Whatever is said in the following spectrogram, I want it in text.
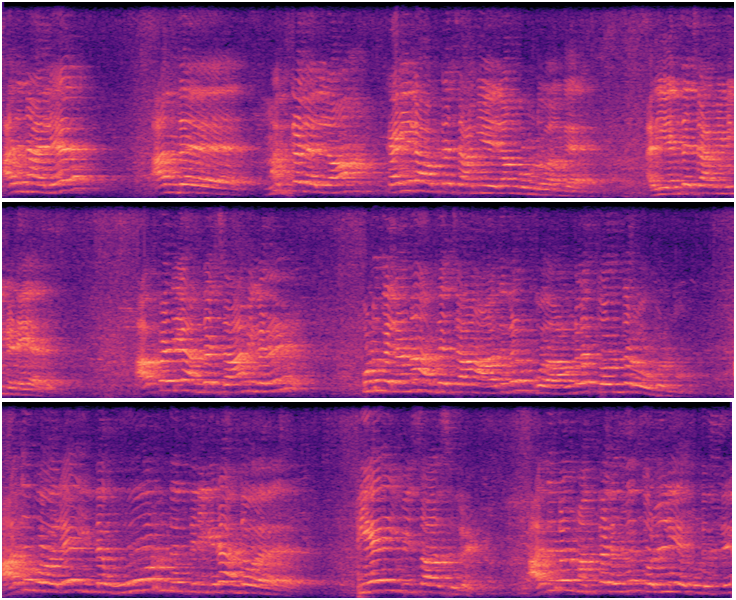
அதனால அந்த மக்கள் எல்லாம் கையிலாவிட்ட சாமியை எல்லாம் கும்பிடுவாங்க. அது எந்த சாமியும் கிடையாது அப்படி அந்த சாமிகள் கொடுக்கலன்னா அந்த சா அதுகள் கு- அவங்கள தொந்தரவு பண்ணும் அதுபோல இந்த ஊர்ந்து திரிகிற அந்த பேய் பிசாசுகள் அதுகள் மக்களுக்கு தொல்லையை கொடுத்து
